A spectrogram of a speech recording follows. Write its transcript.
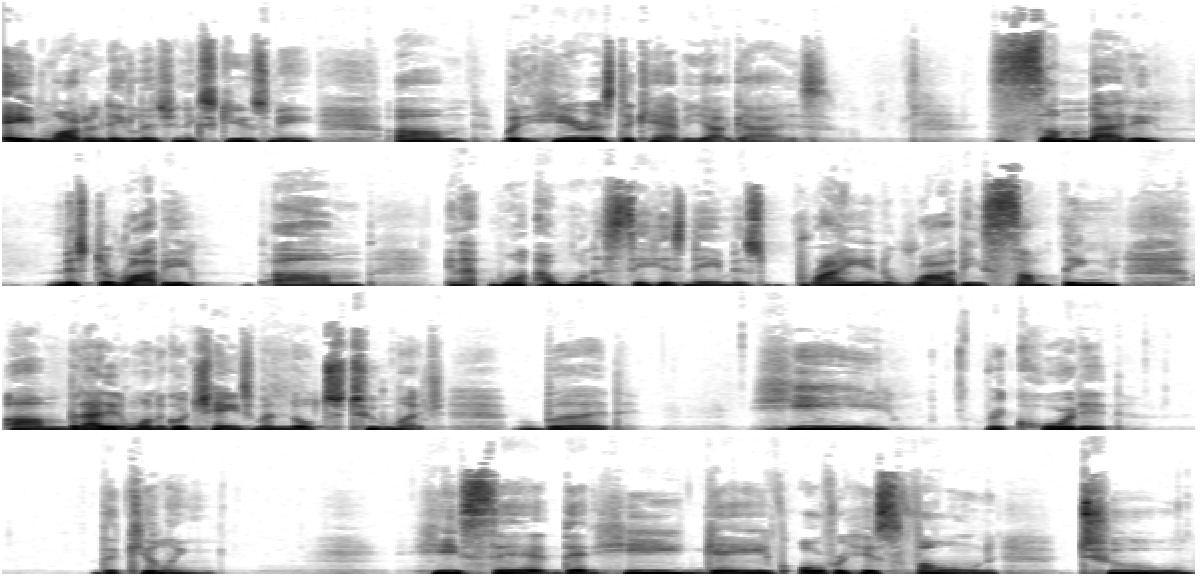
a modern day lynching, excuse me. Um, but here is the caveat, guys. somebody, Mr. Robbie, um, and I want I want to say his name is Brian Robbie something, um, but I didn't want to go change my notes too much. But he recorded the killing. He said that he gave over his phone to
